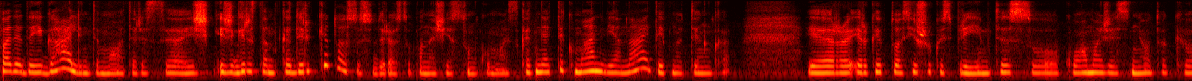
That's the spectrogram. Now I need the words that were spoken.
padeda įgalinti moteris, iš, išgirstant, kad ir kitos susiduria su panašiais sunkumais, kad ne tik man vienai taip nutinka ir ir kaip tuos iššūkius priimti su kuo mažesniu tokiu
